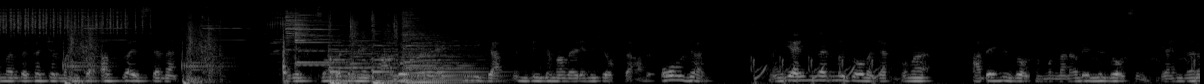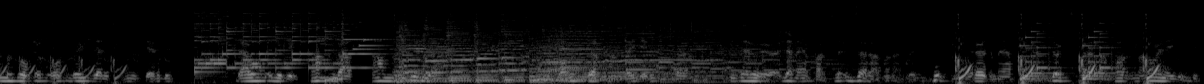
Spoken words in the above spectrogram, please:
Onları da kaçırmanızı asla istemem. Sonra demek abi böyle etkinlik yaptım bizim haberimiz yoktu abi. Olacak. Yani yayınlarımız da olacak buna haberiniz olsun bundan haberiniz olsun. Yayınlarımız olacak orada böyle güzel etkinliklerimiz devam edecek. Tam gaz, tam hızıyla. Balıkçısında gelip de bize ödeme yaparsa üzer amına koyayım. 40 bin lira ödeme yaptı. 400 liradan fazla oyuna girdik.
